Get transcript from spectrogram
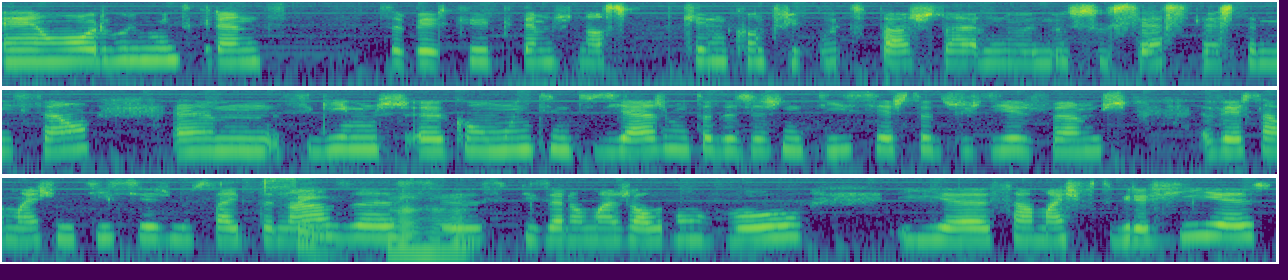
É um orgulho muito grande saber que, que temos nossos pequeno contributo para ajudar no, no sucesso desta missão. Um, seguimos uh, com muito entusiasmo todas as notícias, todos os dias vamos ver se há mais notícias no site da Sim. NASA, uhum. se, se fizeram mais algum voo e uh, há mais fotografias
